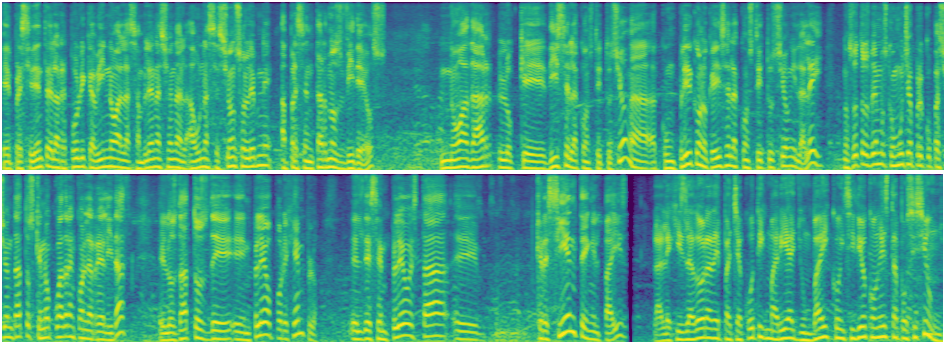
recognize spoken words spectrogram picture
El presidente de la República vino a la Asamblea Nacional a una sesión solemne a presentarnos videos no a dar lo que dice la Constitución, a, cumplir con lo que dice la Constitución y la ley. Nosotros vemos con mucha preocupación datos que no cuadran con la realidad. Eh, los datos de empleo, por ejemplo. El desempleo está eh, creciente en el país. La legisladora de Pachacutic, María Yumbay, coincidió con esta posición.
